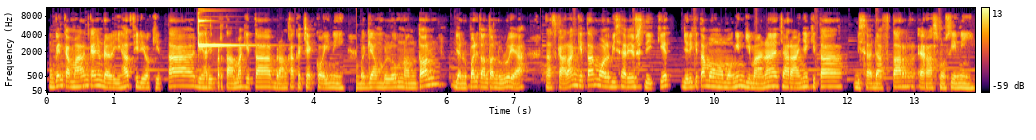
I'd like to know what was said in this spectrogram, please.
Mungkin kemarin kalian udah lihat video kita di hari pertama kita berangkat ke Ceko ini. Bagi yang belum nonton, jangan lupa ditonton dulu ya. Nah sekarang kita mau lebih serius sedikit, jadi kita mau ngomongin gimana caranya kita bisa daftar Erasmus ini.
